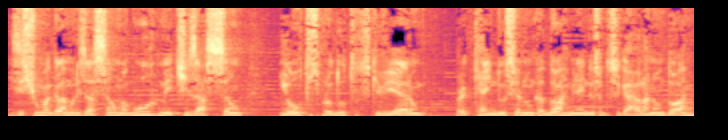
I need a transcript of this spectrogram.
Existiu uma glamorização, uma gourmetização e outros produtos que vieram que a indústria nunca dorme, né? A indústria do cigarro ela não dorme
